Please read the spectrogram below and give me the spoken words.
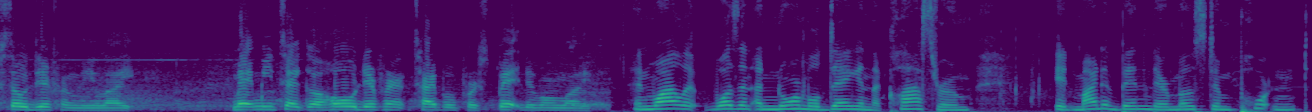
so differently, like made me take a whole different type of perspective on life. And while it wasn't a normal day in the classroom, it might have been their most important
